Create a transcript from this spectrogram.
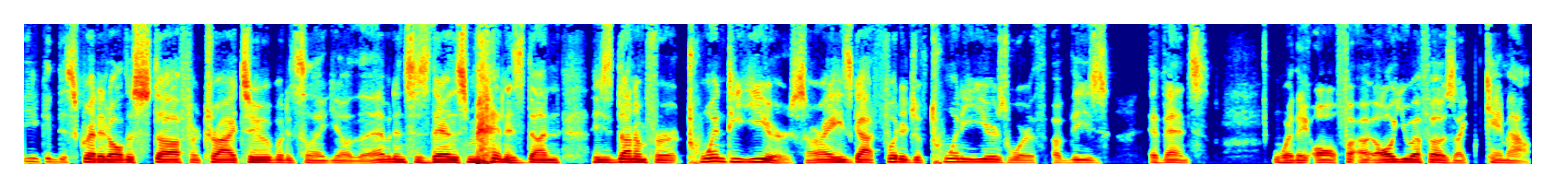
you could discredit all this stuff or try to, but it's like, yo, the evidence is there. This man has done, he's done them for 20 years. All right. He's got footage of 20 years worth of these events where they all, uh, all UFOs like came out,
